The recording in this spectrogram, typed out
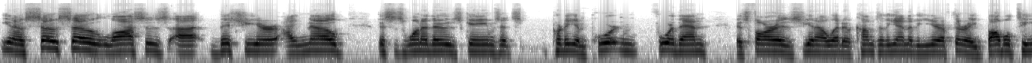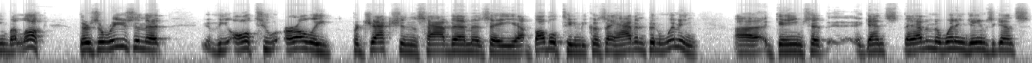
you know, so-so losses uh, this year. I know this is one of those games that's pretty important for them as far as you know when it comes to the end of the year if they're a bubble team. But look, there's a reason that the all too early projections have them as a uh, bubble team because they haven't been winning uh, games at, against they haven't been winning games against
